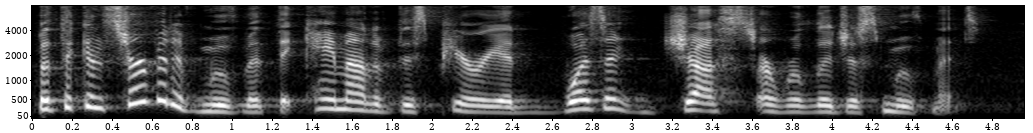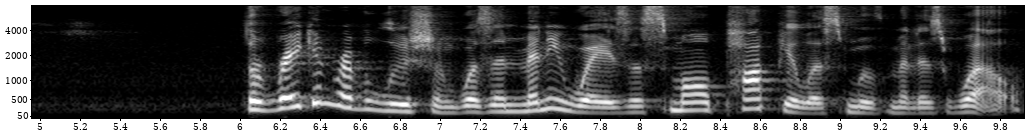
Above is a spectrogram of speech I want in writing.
But the conservative movement that came out of this period wasn't just a religious movement. The Reagan Revolution was in many ways a small populist movement as well.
